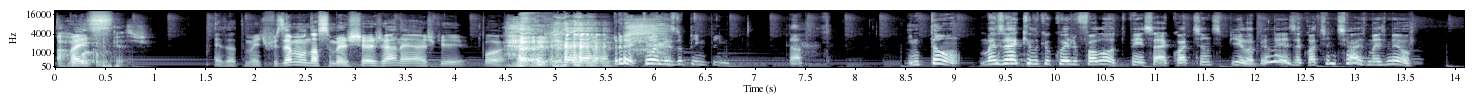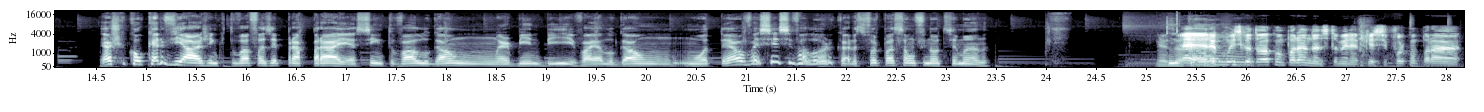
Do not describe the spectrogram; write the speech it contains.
Arroba Mas... Comcast. Exatamente. Fizemos o nosso merchan já, né? Acho que, pô. Reclames do Plim Plim. Tá. Então, mas é aquilo que o Coelho falou. Tu pensa, é 400 pila. Beleza, 400 reais, mas, meu... Eu acho que qualquer viagem que tu vá fazer pra praia, assim, tu vai alugar um Airbnb, vai alugar um, um hotel, vai ser esse valor, cara, se for passar um final de semana. Então... É, era com isso que eu tava comparando antes também, né? Porque se for comparar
